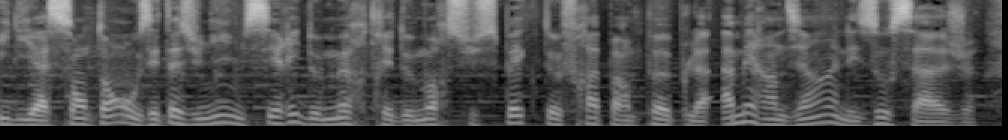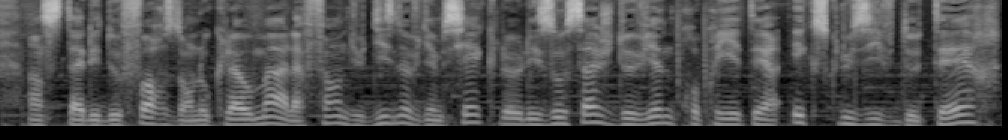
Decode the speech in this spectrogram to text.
Il y a 100 ans, aux États-Unis, une série de meurtres et de morts suspectes frappe un peuple amérindien, les Osages. Installés de force dans l'Oklahoma à la fin du 19e siècle, les Osages deviennent propriétaires exclusifs de terres.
